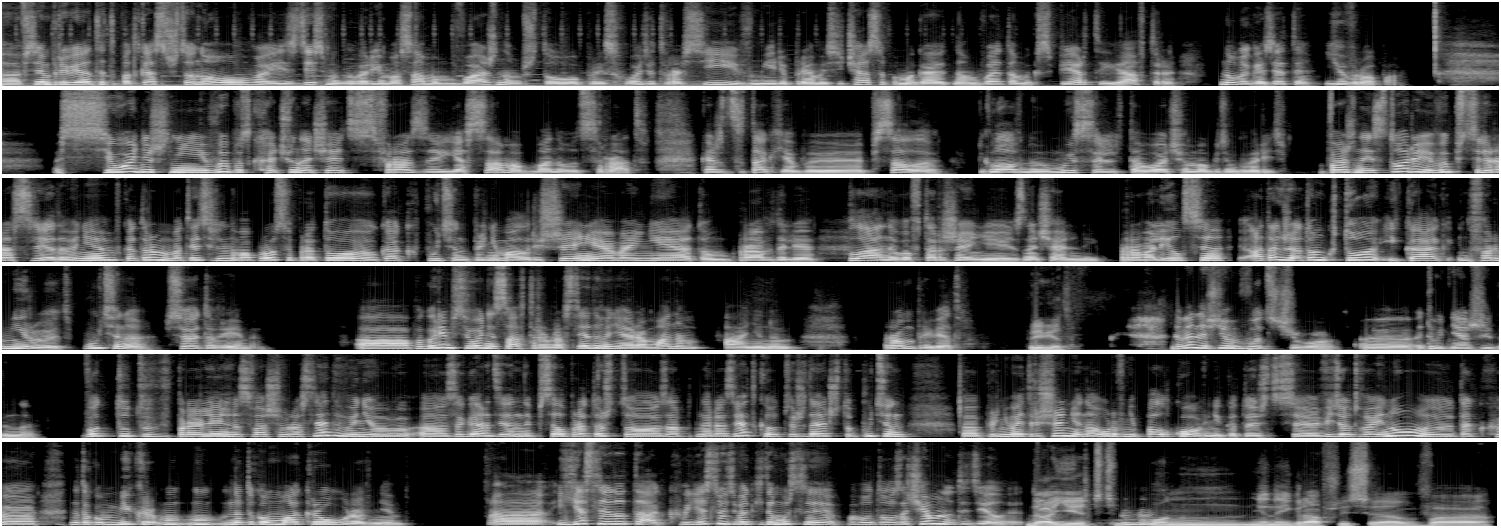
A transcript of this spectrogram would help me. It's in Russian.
А, всем привет, это подкаст «Что нового?» и здесь мы говорим о самом важном, что происходит в России и в мире прямо сейчас, и помогают нам в этом эксперты и авторы новой газеты «Европа». Сегодняшний выпуск хочу начать с фразы «Я сам обманываться рад». Кажется, так я бы описала главную мысль того, о чем мы будем говорить. Важные истории выпустили расследование, в котором ответили на вопросы про то, как Путин принимал решения о войне, о том, правда ли план его вторжения изначальный провалился, а также о том, кто и как информирует Путина все это время. А, поговорим сегодня с автором расследования Романом Аниным. Ром, привет. Привет. Давай начнем вот с чего. Э, это вот неожиданно. Вот тут параллельно с вашим расследованием э, The Guardian написал про то, что западная разведка утверждает, что Путин э, принимает решения на уровне полковника, то есть э, ведет войну так, на, таком микро, на таком макроуровне. Если это так, есть ли у тебя какие-то мысли по поводу того, зачем он это делает? Да, есть. Угу. Он не наигравшийся в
